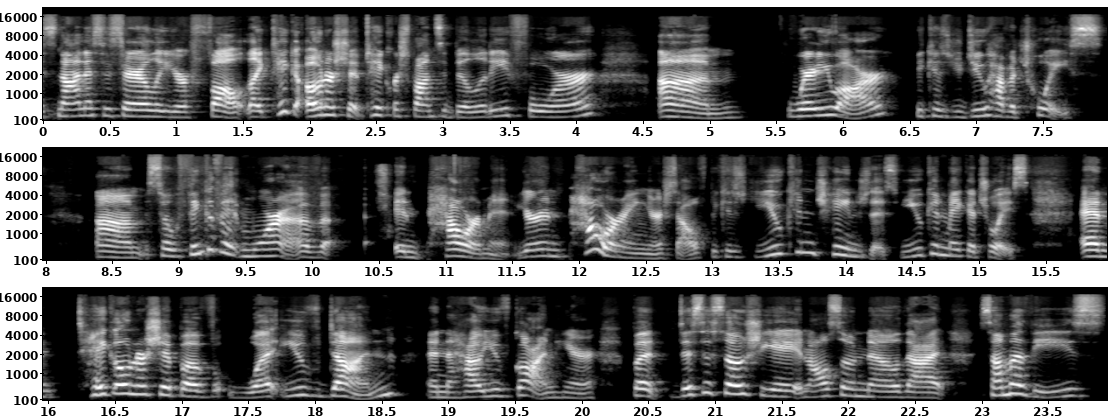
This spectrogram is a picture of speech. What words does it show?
it's not necessarily your fault. Like take ownership take responsibility for um where you are because you do have a choice. Um so think of it more of empowerment you're empowering yourself because you can change this you can make a choice and take ownership of what you've done and how you've gotten here but disassociate and also know that some of these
